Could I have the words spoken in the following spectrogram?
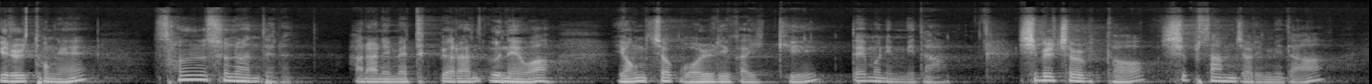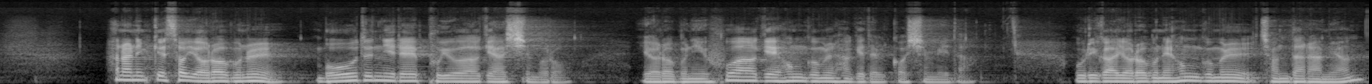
이를 통해 선순환되는 하나님의 특별한 은혜와 영적 원리가 있기 때문입니다. 11절부터 13절입니다. 하나님께서 여러분을 모든 일에 부여하게 하심으로 여러분이 후하게 헌금을 하게 될 것입니다. 우리가 여러분의 헌금을 전달하면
